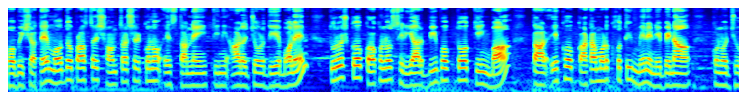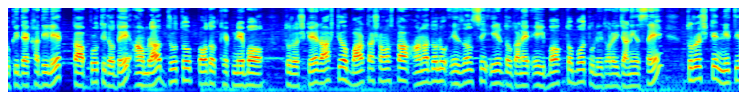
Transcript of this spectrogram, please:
ভবিষ্যতে মধ্যপ্রাচ্যে সন্ত্রাসের কোনো স্থান নেই, তিনি আরও জোর দিয়ে বলেন। তুরস্ক কখনো সিরিয়ার বিভক্ত কিংবা তার একক কাঠামোর ক্ষতি মেনে নেবে না। কোনো ঝুঁকি দেখা দিলে তা প্রতিরোধে আমরা দ্রুত পদক্ষেপ নেব। তুরস্কে রাষ্ট্রীয় বার্তা সংস্থা আনাদলু এজেন্সি এর দোকানের এই বক্তব্য তুলে ধরে জানিয়েছে তুরস্কের নীতি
